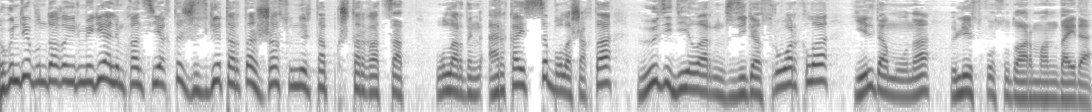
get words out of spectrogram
Бүгінде бұндағы үйірмеге әлімхан сияқты жүзге тарта жас өнертапқыштар қатысады. Олардың әрқайсысы болашақта өз идеяларын жүзеге асыру арқылы ел дамуына үлес қосуды армандайды.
